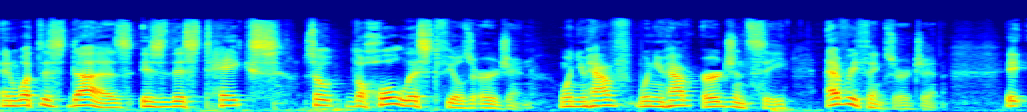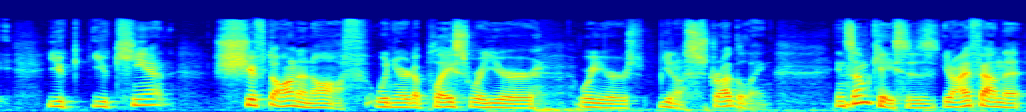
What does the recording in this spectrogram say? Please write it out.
And what this does is this takes so the whole list feels urgent when you have when you have urgency, everything's urgent. It, you you can't shift on and off when you're at a place where you're where you're you know struggling. In some cases, you know, I found that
